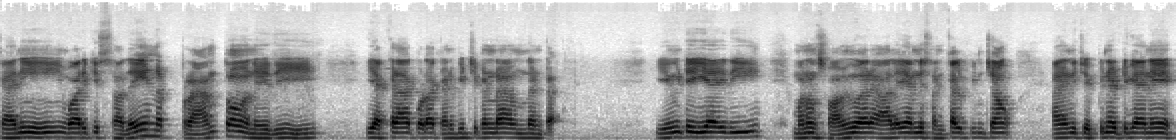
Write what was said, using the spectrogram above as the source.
కానీ వారికి సరైన ప్రాంతం అనేది ఎక్కడా కూడా కనిపించకుండా ఉందంట. ఏమిటయ్యా ఇది? మనం స్వామివారి ఆలయాన్ని సంకల్పించాం ఆయన చెప్పినట్టుగానే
